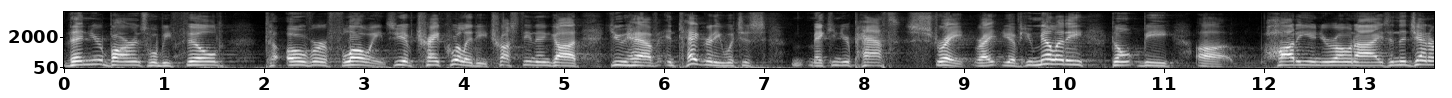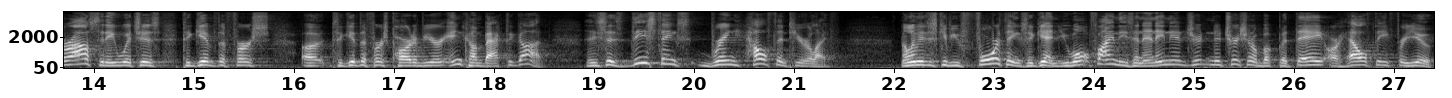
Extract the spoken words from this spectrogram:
Then your barns will be filled to overflowing. So you have tranquility, trusting in God. You have integrity, which is making your path straight, right? You have humility. Don't be uh, haughty in your own eyes. And the generosity, which is to give the first uh, to give the first part of your income back to God. And he says, these things bring health into your life. Now, let me just give you four things. Again, you won't find these in any nutritional book, but they are healthy for you.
